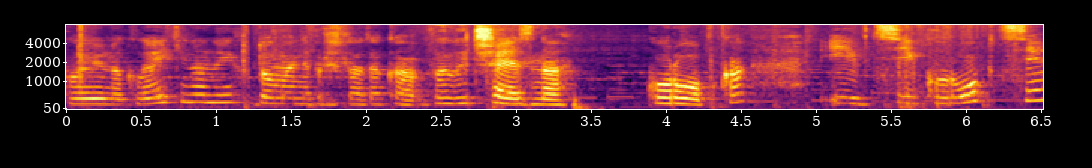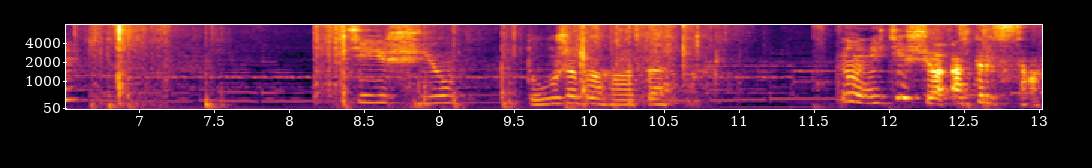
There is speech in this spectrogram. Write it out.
клею наклейки на них. До мене прийшла така величезна коробка. І в цій коробці тішю дуже багато. Ну, не тішю, а терса.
